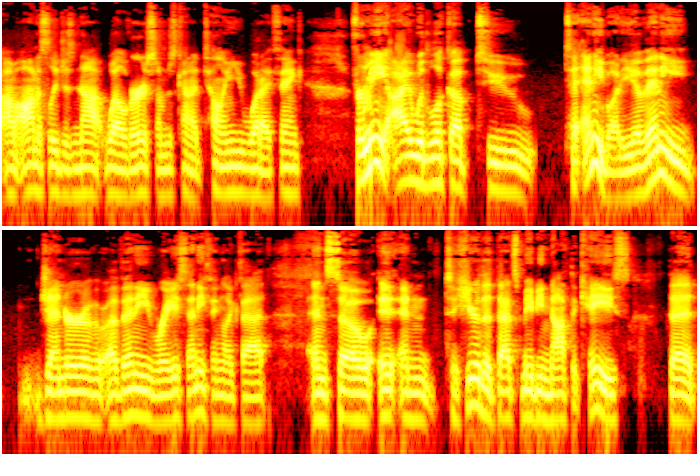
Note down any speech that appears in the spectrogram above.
I'm honestly just not well versed. I'm just kind of telling you what I think. For me, I would look up to to anybody of any gender of, of any race, anything like that. And so, it, and to hear that that's maybe not the case, that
